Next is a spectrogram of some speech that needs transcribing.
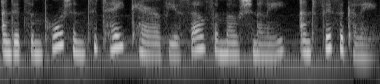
and it's important to take care of yourself emotionally and physically.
